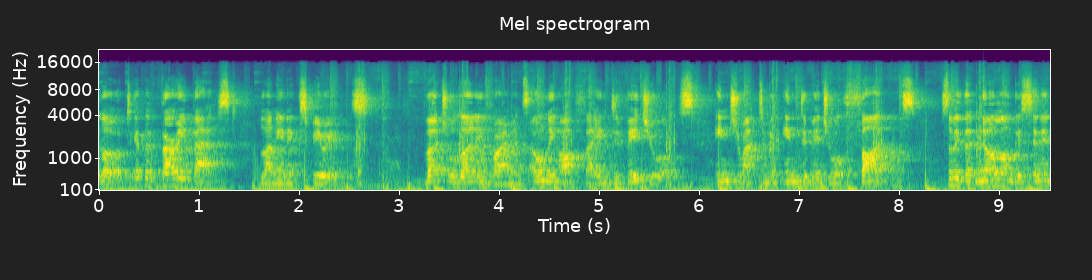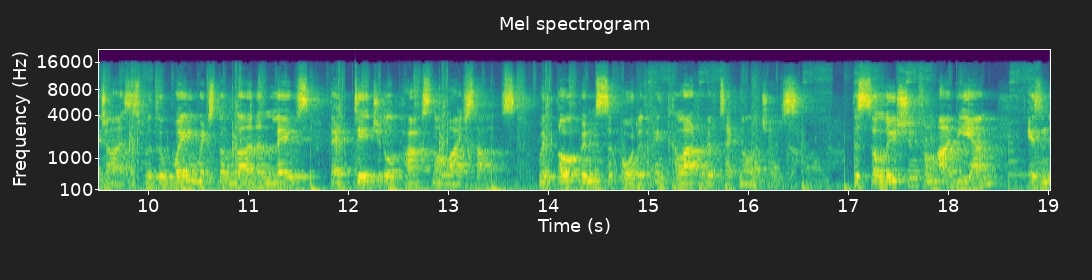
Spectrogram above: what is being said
globe to get the very best learning experience. Virtual learning environments only offer individuals interacting with individual files, something that no longer synergizes with the way in which the learner lives their digital personal lifestyles with open, supportive and collaborative technologies. The solution from IBM is an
